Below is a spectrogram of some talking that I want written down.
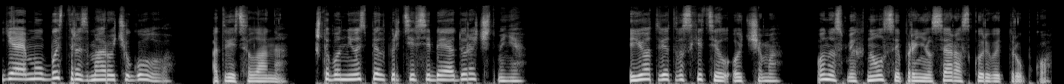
«Я ему быстро заморочу голову», — ответила она, «чтобы он не успел прийти в себя и одурачить меня». Ее ответ восхитил отчима. Он усмехнулся и принялся раскуривать трубку.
